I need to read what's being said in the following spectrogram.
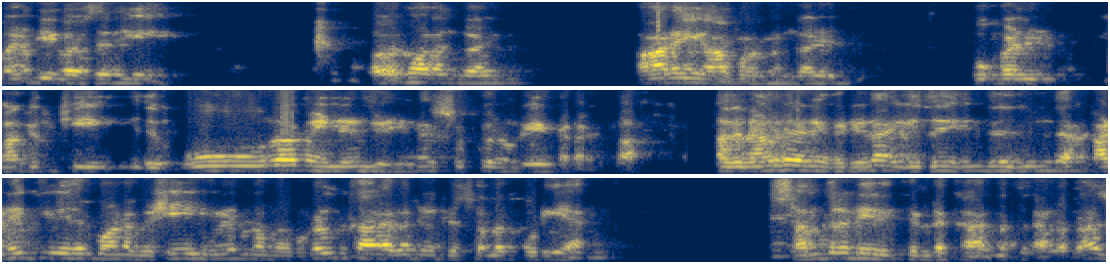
வண்டி வசதி வருமானங்கள் ஆடை ஆபரணங்கள் புகழ் மகிழ்ச்சி இது பூரா என்னன்னு சுக்கரனுடைய கணக்கு தான் அதனால என்ன கேட்டீங்கன்னா இது இந்த இந்த அனைத்து விதமான விஷயங்களும் நம்ம உடல் காரகன் என்று சொல்லக்கூடிய சந்திரன் இருக்கின்ற காரணத்தினாலதான்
